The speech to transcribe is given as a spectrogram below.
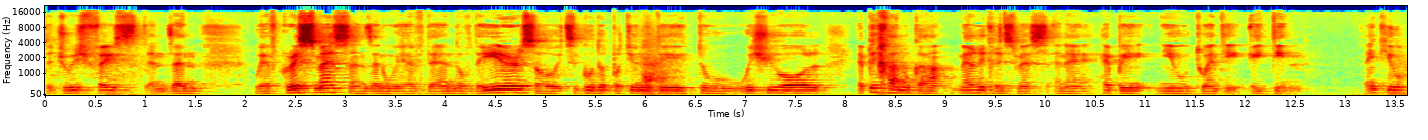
the Jewish feast, and then we have Christmas and then we have the end of the year, so it's a good opportunity to wish you all Happy Hanukkah, Merry Christmas, and a Happy New 2018. Thank you.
